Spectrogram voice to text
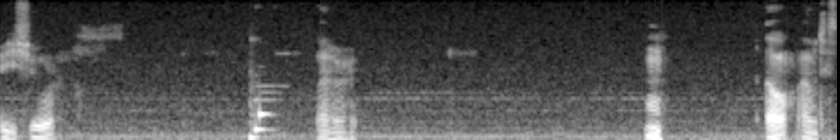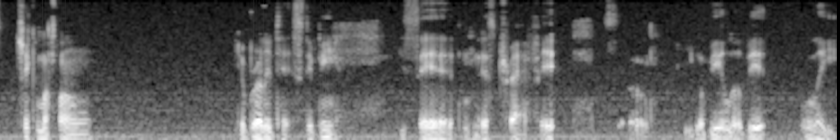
Are you sure? Alright. Hmm? Oh, I was just checking my phone. Brother texted me. He said there's traffic, so you're gonna be a little bit late.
